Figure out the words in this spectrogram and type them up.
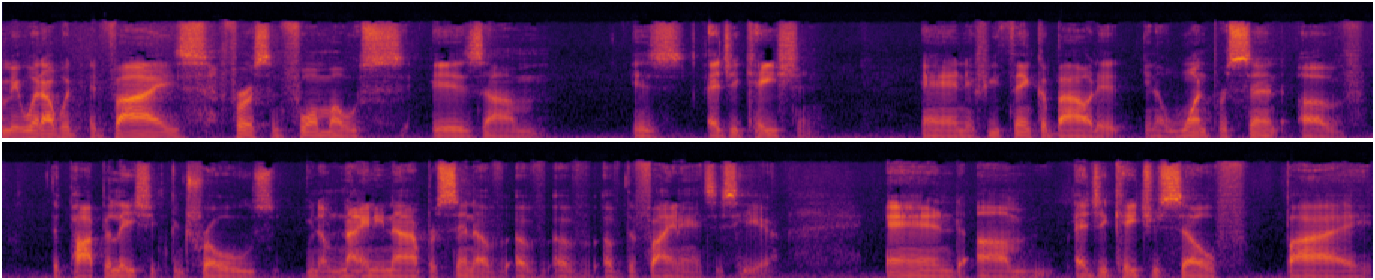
I mean, what I would advise first and foremost is um, is education. And if you think about it, you know, one percent of the population controls, you know, 99% of, of, of, of the finances here. And um, educate yourself by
